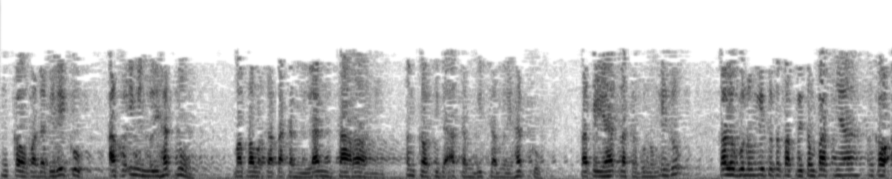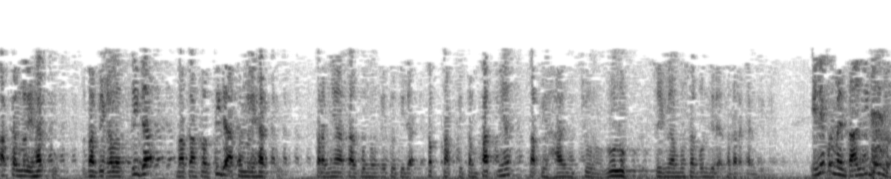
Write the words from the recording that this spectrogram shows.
engkau pada diriku. Aku ingin melihatmu. Maka Allah katakan, "Lan tarani." Engkau tidak akan bisa melihatku. Tapi lihatlah ke gunung itu. Kalau gunung itu tetap di tempatnya, engkau akan melihatku. Tetapi kalau tidak, maka engkau tidak akan melihatku. Ternyata gunung itu tidak tetap di tempatnya, tapi hancur luluh sehingga Musa pun tidak sadarkan diri. Ini permintaan di dunia.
